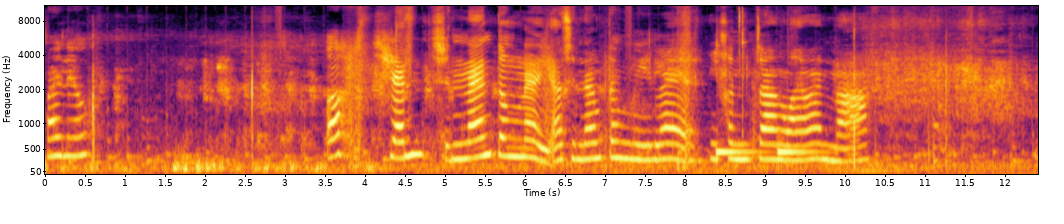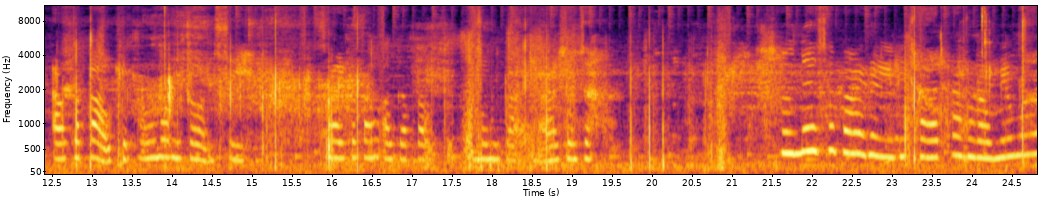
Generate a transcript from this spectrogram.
ไปเร็วอ๋อ ฉันฉันนั่งตรงไหนอะฉันนั่งตรงนี้แหละ มีคนจ้างแล้วนะ เอากระเป๋าเก็บข้างบนก่อนสิใช่ก็ต้องเอากระเป๋าเก็บข้างบนก่อนนะฉันจะฉันได้สบายเลยนะคะทางเราไม่ว่า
